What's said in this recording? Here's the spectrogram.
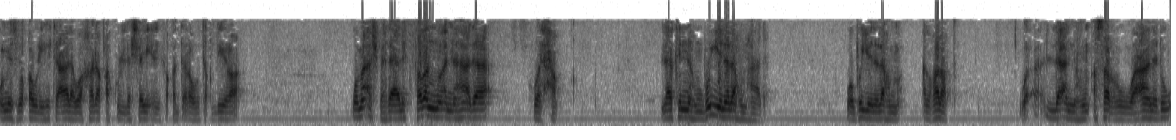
ومثل قوله تعالى وخلق كل شيء فقدره تقديرا. وما أشبه ذلك فظنوا أن هذا هو الحق. لكنهم بين لهم هذا وبين لهم الغلط إلا أنهم أصروا وعاندوا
